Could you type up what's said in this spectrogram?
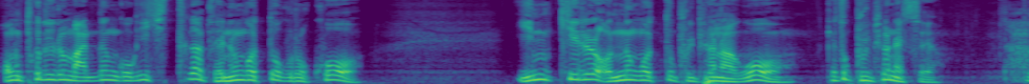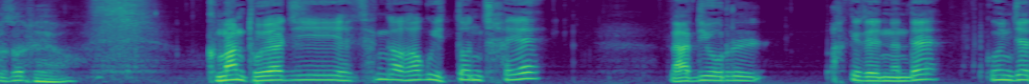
엉터리로 만든 곡이 히트가 되는 것도 그렇고 인기를 얻는 것도 불편하고 계속 불편했어요. 그래서 그래요. 그만둬야지 생각하고 있던 차에 라디오를 하게 됐는데 그건 이제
